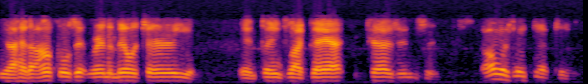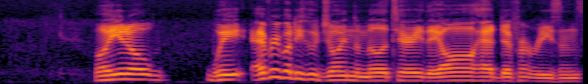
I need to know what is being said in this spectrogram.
you know. I had uncles that were in the military and, and things like that, cousins, and I always looked up to them. Well, you know, we everybody who joined the military, they all had different reasons.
